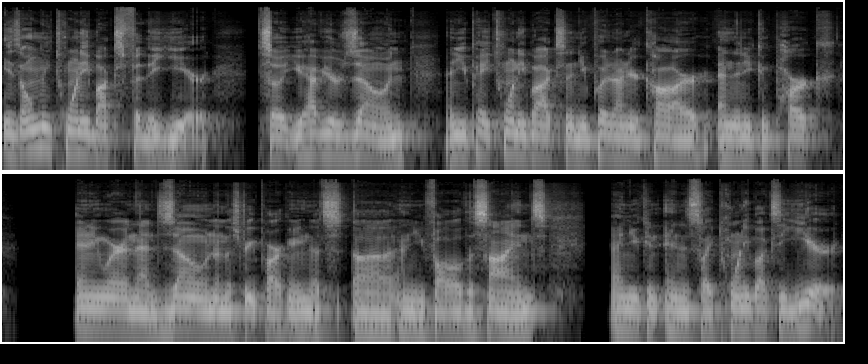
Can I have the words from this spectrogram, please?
is only 20 bucks for the year so you have your zone and you pay 20 bucks and you put it on your car and then you can park anywhere in that zone in the street parking that's uh, and you follow the signs and you can and it's like 20 bucks a year.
